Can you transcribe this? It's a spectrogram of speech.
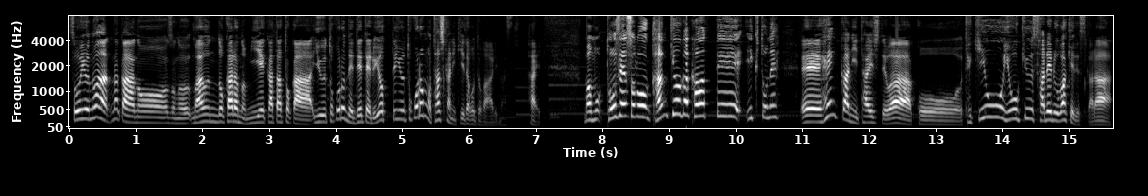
そういうのは、なんかあの、その、マウンドからの見え方とかいうところで出てるよっていうところも確かに聞いたことがあります。はい。まあもう、当然その環境が変わっていくとね、えー、変化に対しては、こう、適応を要求されるわけですから、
